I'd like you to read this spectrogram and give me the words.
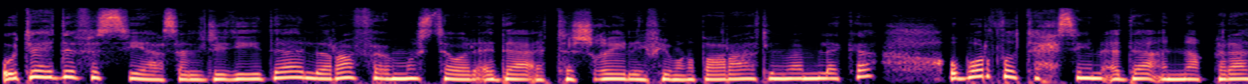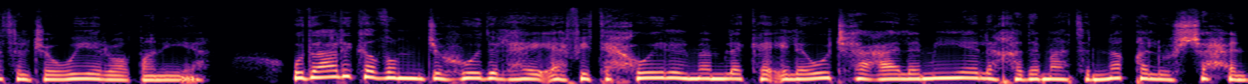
وتهدف السياسة الجديدة لرفع مستوى الأداء التشغيلي في مطارات المملكة وبرضو تحسين أداء الناقلات الجوية الوطنية. وذلك ضمن جهود الهيئة في تحويل المملكة إلى وجهة عالمية لخدمات النقل والشحن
